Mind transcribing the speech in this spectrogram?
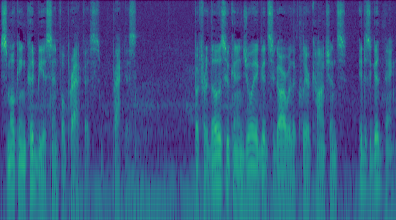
smoking could be a sinful practice. practice. But for those who can enjoy a good cigar with a clear conscience, it is a good thing.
